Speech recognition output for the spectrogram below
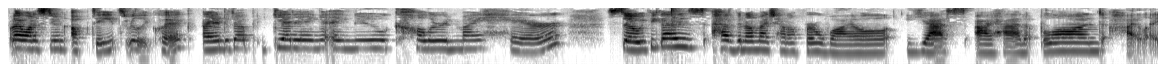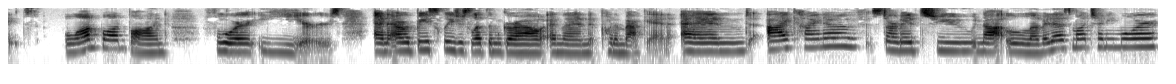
but I wanted to do an update really quick. I ended up getting a new color in my hair. So if you guys have been on my channel for a while, yes, I had blonde highlights. Blonde, blonde, blonde for years. And I would basically just let them grow out and then put them back in. And I kind of started to not love it as much anymore. And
